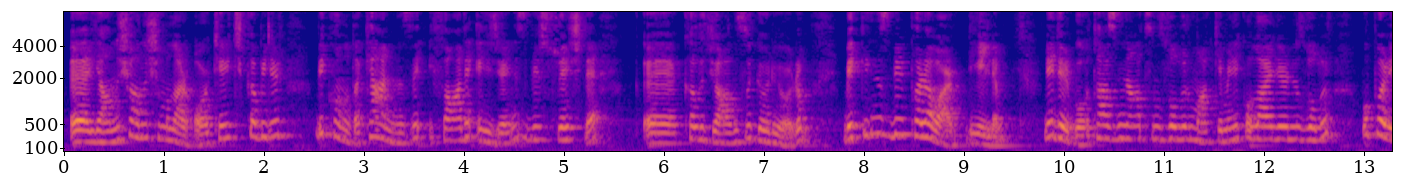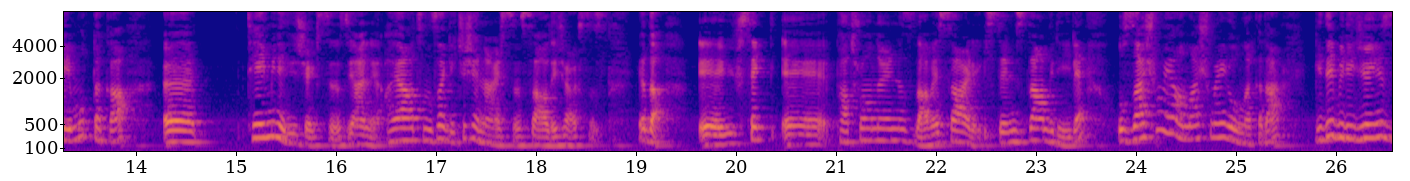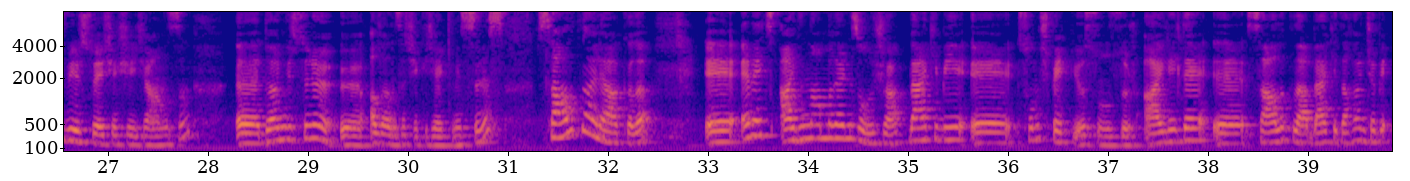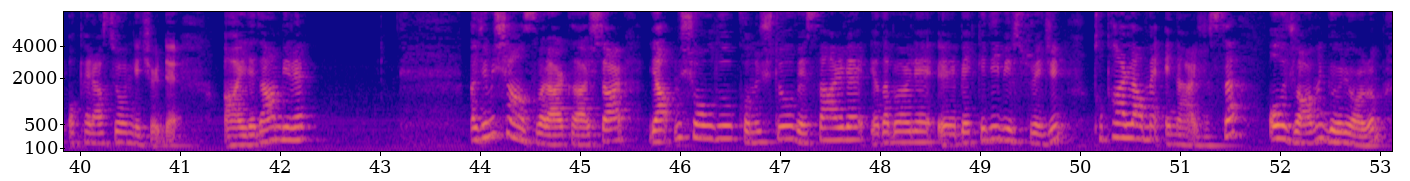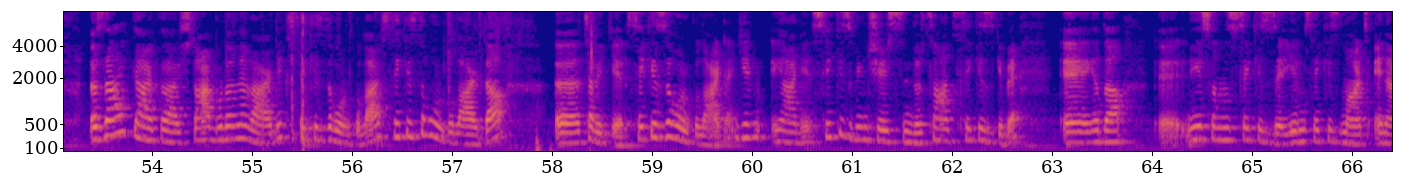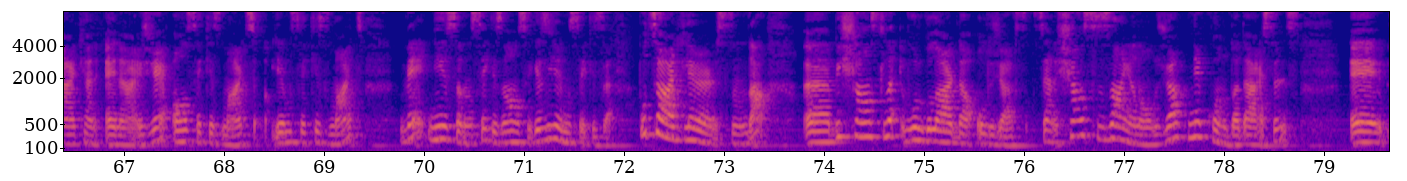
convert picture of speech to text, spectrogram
E, yanlış anlaşılmalar ortaya çıkabilir. Bir konuda kendinizi ifade edeceğiniz bir süreçle e, kalacağınızı görüyorum. Beklediğiniz bir para var diyelim. Nedir bu? Tazminatınız olur, mahkemelik olaylarınız olur. Bu parayı mutlaka e, temin edeceksiniz. Yani hayatınıza geçiş enerjisini sağlayacaksınız. Ya da e, yüksek e, patronlarınızla vesaire üstlerinizden biriyle uzlaşma ve anlaşma yoluna kadar gidebileceğiniz bir süreç yaşayacağınızın e, döngüsünü e, alanınıza çekecekmişsiniz. Sağlıkla alakalı e, evet aydınlanmalarınız olacak. Belki bir e, sonuç bekliyorsunuzdur. Ailede e, sağlıkla belki daha önce bir operasyon geçirdi. Aileden biri acemi şans var arkadaşlar. Yapmış olduğu, konuştuğu vesaire ya da böyle e, beklediği bir sürecin toparlanma enerjisi olacağını görüyorum. Özellikle arkadaşlar burada ne verdik? 8'li vurgular. 8'li vurgularda e, tabii ki 8'li vurgularda 20, yani 8 gün içerisinde saat 8 gibi e, ya da e, Nisan'ın 8'i 28 Mart en erken enerji 18 Mart 28 Mart ve Nisan'ın 8'i 18'i 28'i bu tarihler arasında e, bir şanslı vurgularda olacaksınız. Yani şans sizden yana olacak. Ne konuda derseniz e,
